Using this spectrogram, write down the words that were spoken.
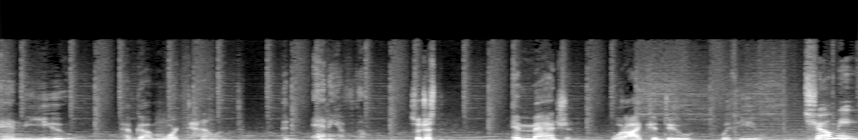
And you have got more talent than any of them. So just imagine what I could do with you. Show me.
